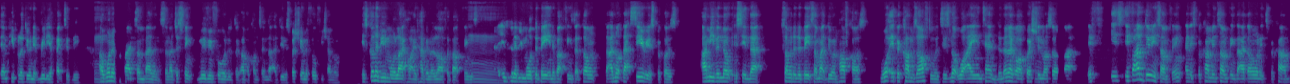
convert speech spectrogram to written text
then people are doing it really effectively. Mm. I want to provide some balance. And I just think moving forward with the other content that I do, especially on the Filthy channel, it's going to be more lighthearted, having a laugh about things. Mm. It's going to be more debating about things that don't, that are not that serious because I'm even noticing that some of the debates I might do on Halfcast, what it becomes afterwards is not what I intend. And then I got to question Mm. myself, like, if it's, if I'm doing something and it's becoming something that I don't want it to become,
